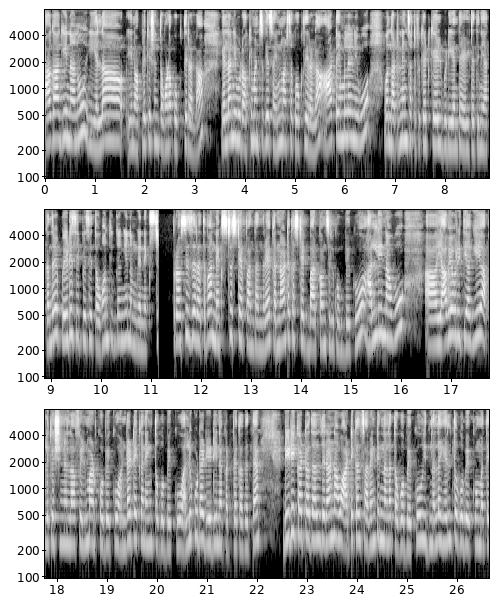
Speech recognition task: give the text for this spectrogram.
ಹಾಗಾಗಿ ನಾನು ಈ ಎಲ್ಲ ಏನು ಅಪ್ಲಿಕೇಶನ್ ತೊಗೊಳಕ್ಕೆ ಹೋಗ್ತಿರಲ್ಲ, ಎಲ್ಲ ನೀವು ಡಾಕ್ಯುಮೆಂಟ್ಸ್ಗೆ ಸೈನ್ ಮಾಡ್ಸೋಕೆ ಹೋಗ್ತಿರಲ್ಲ, ಆ ಟೈಮಲ್ಲೇ ನೀವು ಒಂದು ಅಟೆಂಡೆನ್ಸ್ ಸರ್ಟಿಫಿಕೇಟ್ ಕೇಳಿಬಿಡಿ ಅಂತ ಹೇಳ್ತಿದ್ದೀನಿ. ಯಾಕಂದರೆ P D C P C ತೊಗೊತಿದ್ದಂಗೆ ನಮಗೆ ನೆಕ್ಸ್ಟ್ ಪ್ರೊಸೀಜರ್ ಅಥವಾ ನೆಕ್ಸ್ಟ್ ಸ್ಟೆಪ್ ಅಂತಂದರೆ ಕರ್ನಾಟಕ ಸ್ಟೇಟ್ ಬಾರ್ ಕೌನ್ಸಿಲ್ಗೆ ಹೋಗಬೇಕು. ಅಲ್ಲಿ ನಾವು ಯಾವ್ಯಾವ ರೀತಿಯಾಗಿ ಅಪ್ಲಿಕೇಶನ್ ಎಲ್ಲ ಫಿಲ್ ಮಾಡ್ಕೋಬೇಕು ಅಂಡರ್ಟೇಕನ್ ಹೆಂಗೆ ತೊಗೋಬೇಕು, ಅಲ್ಲೂ ಕೂಡ ಡಿ ಡಿನ ಕಟ್ಟಬೇಕಾಗತ್ತೆ ಡಿ ಡಿ ಕಟ್ಟೋದಲ್ದಿರ ನಾವು ಆರ್ಟಿಕಲ್ ಸೆವೆಂಟೀನೆಲ್ಲ ತೊಗೋಬೇಕು ಇದನ್ನೆಲ್ಲ ಎಲ್ಲಿ ತೊಗೋಬೇಕು, ಮತ್ತು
